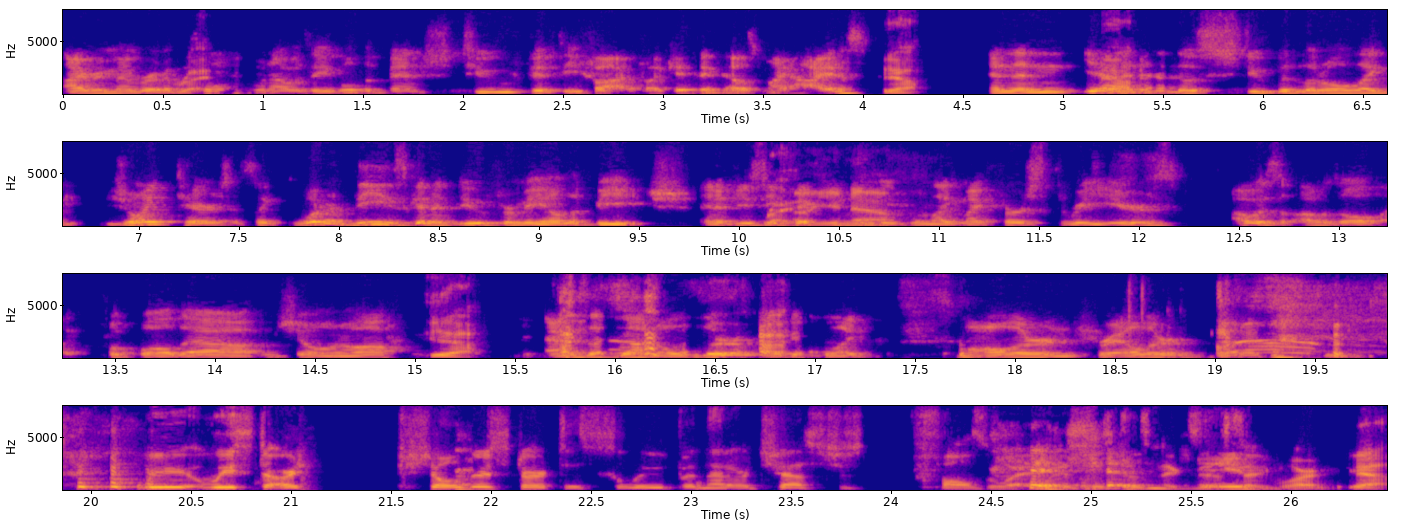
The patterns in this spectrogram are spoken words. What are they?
I remember at a right. point when I was able to bench 255. Like I think that was my highest. Yeah. And then yeah, it had those stupid little like joint tears. It's like, what are these gonna do for me on the beach? And if you see right. oh, you know. from like my first three years, I was I was all like footballed out and showing off. Yeah. As I've gotten older, I get like smaller and frailer. But we we start shoulders start to sloop and then our chest just falls away. It just doesn't exist anymore. Yeah.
